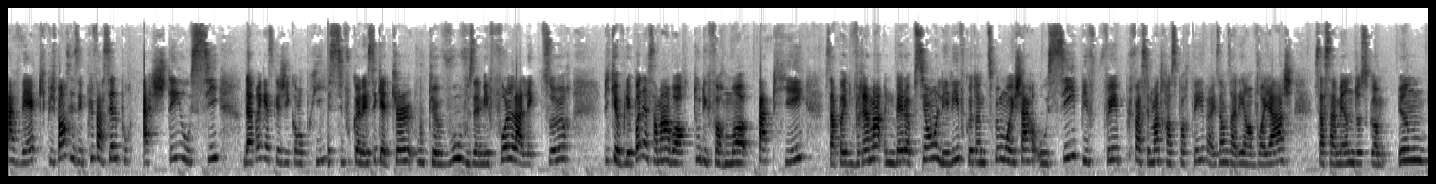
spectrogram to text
avec. Puis je pense que c'est plus facile pour acheter aussi, d'après qu'est-ce que j'ai compris. Si vous connaissez quelqu'un ou que vous, vous aimez full la lecture, puis que vous voulez pas nécessairement avoir tous les formats papier, ça peut être vraiment une belle option. Les livres coûtent un petit peu moins cher aussi, puis vous pouvez plus facilement transporter. Par exemple, vous allez en voyage, ça s'amène juste comme une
